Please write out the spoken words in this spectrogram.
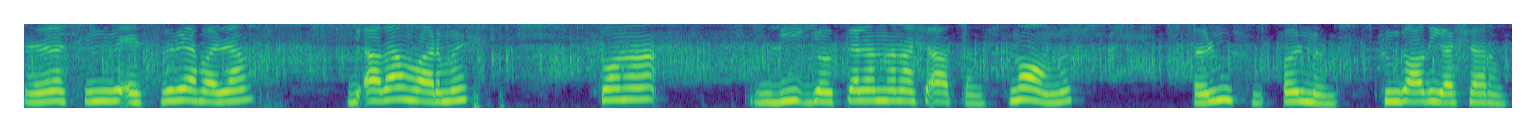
Evet şimdi bir espri yapacağım. Bir adam varmış. Sonra bir gökdelenden aşağı atlamış. Ne olmuş? Ölmüş mü? Ölmemiş. Çünkü adı yaşarmış.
